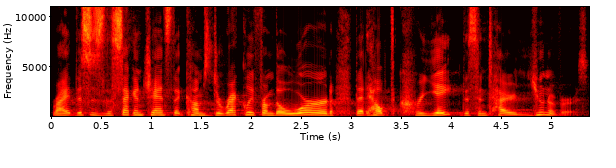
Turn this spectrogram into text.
right? This is the second chance that comes directly from the word that helped create this entire universe.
